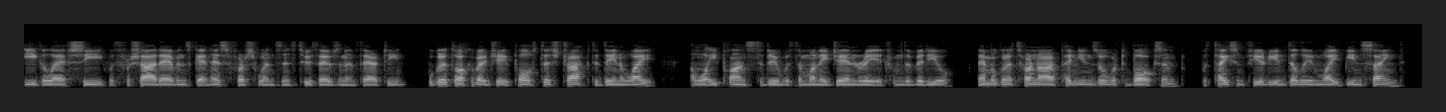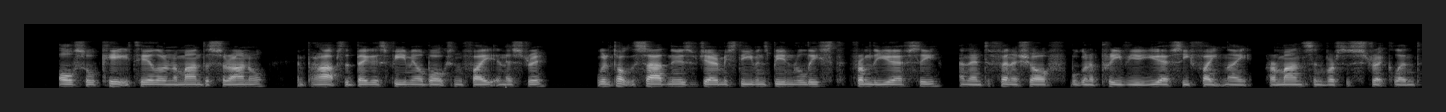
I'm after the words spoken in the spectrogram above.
Eagle FC with Rashad Evans getting his first win since 2013. We're going to talk about Jake Paul's diss track to Dana White and what he plans to do with the money generated from the video. Then we're going to turn our opinions over to boxing, with Tyson Fury and Dillian Whyte being signed. Also, Katie Taylor and Amanda Serrano, in perhaps the biggest female boxing fight in history. We're going to talk the sad news of Jeremy Stephens being released from the UFC. And then to finish off, we're going to preview UFC Fight Night Hermansson versus Strickland,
